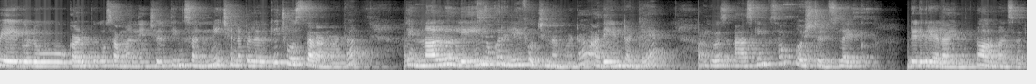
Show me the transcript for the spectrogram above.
పేగులు కడుపుకు సంబంధించిన థింగ్స్ అన్నీ చిన్నపిల్లలకి చూస్తారనమాట ఇన్నాళ్ళు లేని ఒక రిలీఫ్ వచ్చిందనమాట అదేంటంటే he was asking some questions like delivery ఎలా అయింది? నార్మల్ సార్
